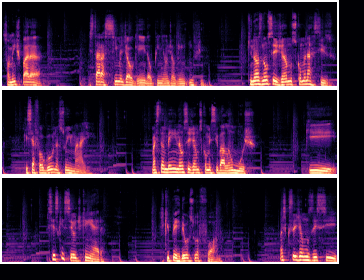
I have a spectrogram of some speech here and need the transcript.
somente para estar acima de alguém, da opinião de alguém, enfim. Que nós não sejamos como Narciso, que se afogou na sua imagem. Mas também não sejamos como esse balão murcho, que se esqueceu de quem era, de que perdeu a sua forma. Mas que sejamos esse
